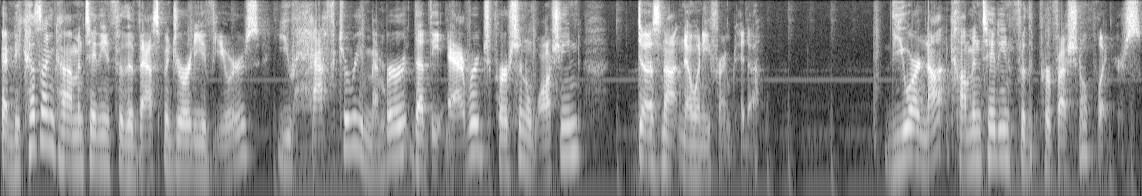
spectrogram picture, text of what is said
And because I'm commentating for the vast majority of viewers, you have to remember that the average person watching does not know any frame data. You are not commentating for the professional players,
